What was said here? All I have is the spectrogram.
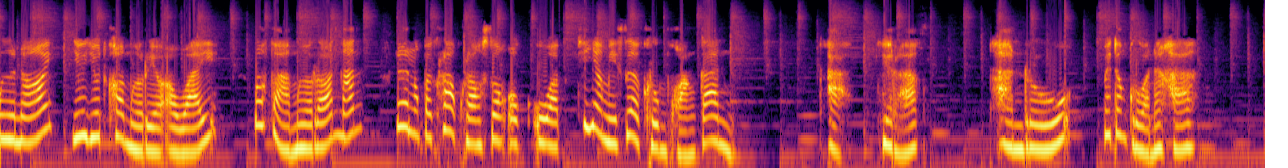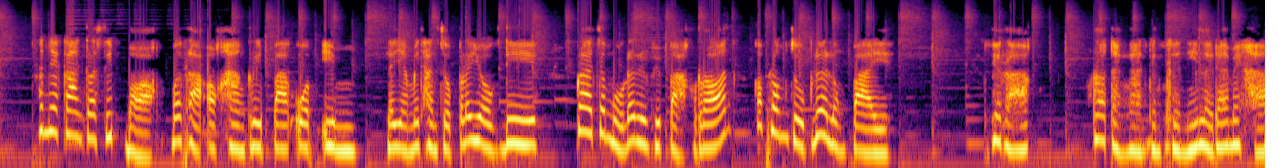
มือน้อย ยื้อยุดข้อมือเรียวเอาไว้ เมื่อฝ่ามือร้อนนั้นเลื่อนลงไปครอบครองทรวงอกอวบที่ยังมีเสื้อคลุมขวางกัน้นค่ะที่รักทานรู้ไม่ต้องกลัวนะคะธัญการกระซิบบอกเมื่อผลาออกห่างกรีบปากอวบอิ่ม และยังไม่ทันจบประโยคดีปลายจมูกและริมฝีปากร้อน ก็พรมจูบเลื่อนลงไป ที่รัก เราแต่งงานกันคืนนี้เลยได้ไหมคะ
